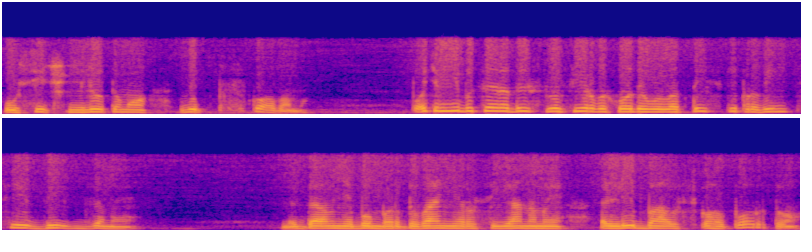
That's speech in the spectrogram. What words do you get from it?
у січні-лютому від Псковом. Потім ніби цей радист в ефір виходив у латиській провінції Відземе. Недавнє бомбардування росіянами Лібавського порту,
